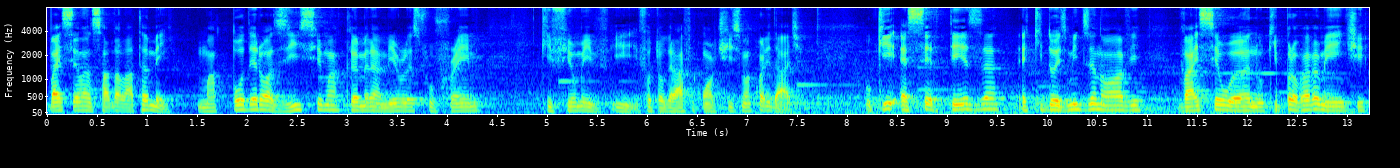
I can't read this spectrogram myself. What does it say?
vai ser lançada lá também. Uma poderosíssima câmera mirrorless full frame que filma e fotografa com altíssima qualidade. O que é certeza é que 2019 vai ser o ano que provavelmente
